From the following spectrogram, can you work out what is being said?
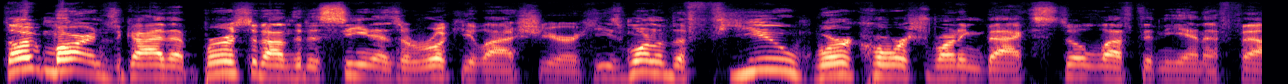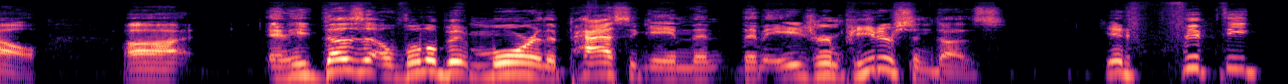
Doug Martin's a guy that bursted onto the scene as a rookie last year. He's one of the few workhorse running backs still left in the NFL. Uh, and he does it a little bit more in the passing game than, than Adrian Peterson does. He had 50,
